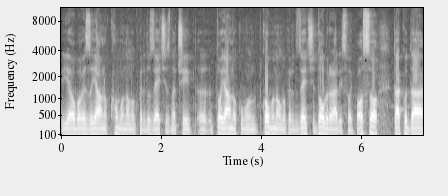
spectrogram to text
je obaveza javnog komunalnog preduzeća. Znači, to javno komunalno preduzeće dobro radi svoj posao, tako da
